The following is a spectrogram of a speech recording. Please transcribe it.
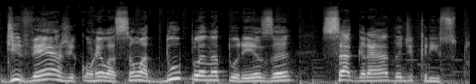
diverge com relação à dupla natureza sagrada de Cristo,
